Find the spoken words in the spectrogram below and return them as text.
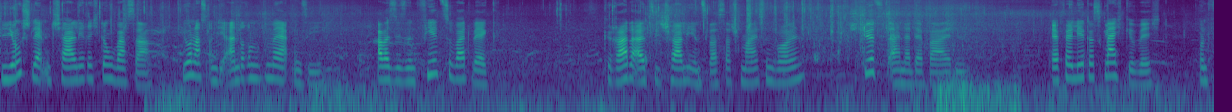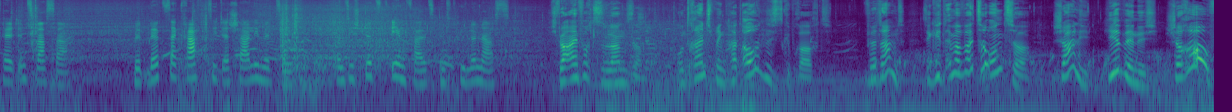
Die Jungs schleppen Charlie Richtung Wasser. Jonas und die anderen bemerken sie. Aber sie sind viel zu weit weg. Gerade als sie Charlie ins Wasser schmeißen wollen, stürzt einer der beiden. Er verliert das Gleichgewicht und fällt ins Wasser. Mit letzter Kraft zieht er Charlie mit sich und sie stürzt ebenfalls ins kühle Nass. Ich war einfach zu langsam. Und reinspringen hat auch nichts gebracht. Verdammt, sie geht immer weiter unter. Charlie, hier bin ich. Schau rauf.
